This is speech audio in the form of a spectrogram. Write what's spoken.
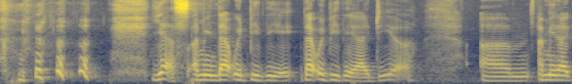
yes, I mean that would be the that would be the idea. Um, I mean, I,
